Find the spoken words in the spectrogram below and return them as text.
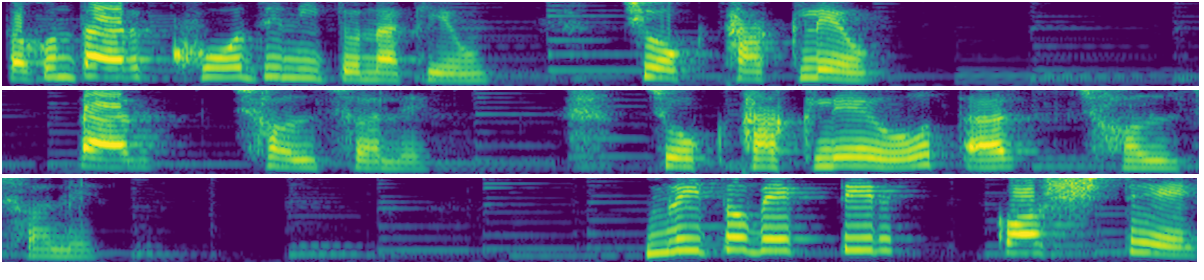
তখন তার খোঁজ নিত না কেউ। চোখ থাকলেও তার ছলছলে। চোখ থাকলেও তার ছলছলে। মৃত ব্যক্তির কষ্টে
